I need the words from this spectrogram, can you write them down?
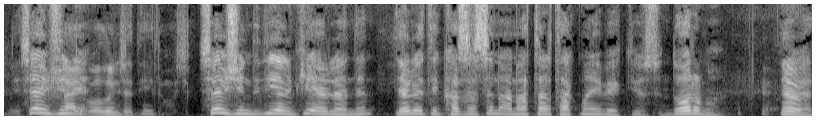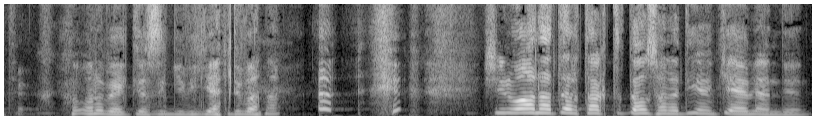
Meslek Sen şimdi- sahibi olunca değilim hocam. Sen şimdi diyelim ki evlendin. Devletin kasasına anahtar takmayı bekliyorsun. Doğru mu? Evet. Onu bekliyorsun gibi geldi bana. şimdi o anahtarı taktıktan sonra diyelim ki evlendin.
